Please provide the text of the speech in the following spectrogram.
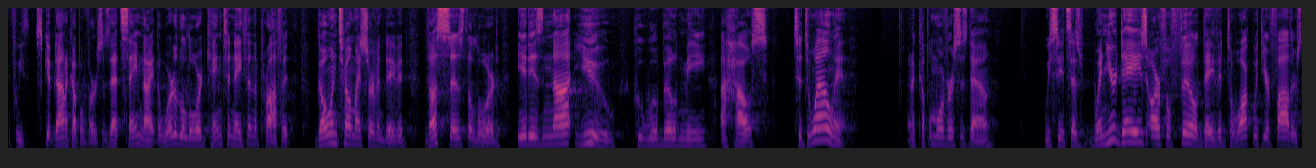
If we skip down a couple verses, that same night, the word of the Lord came to Nathan the prophet Go and tell my servant David, Thus says the Lord, it is not you who will build me a house to dwell in. and a couple more verses down, we see it says, When your days are fulfilled, David, to walk with your fathers,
